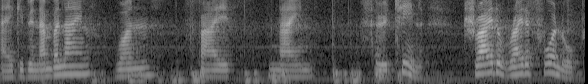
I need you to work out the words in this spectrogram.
I give you number line 1, 5, 9, 13. Try to write a for loop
